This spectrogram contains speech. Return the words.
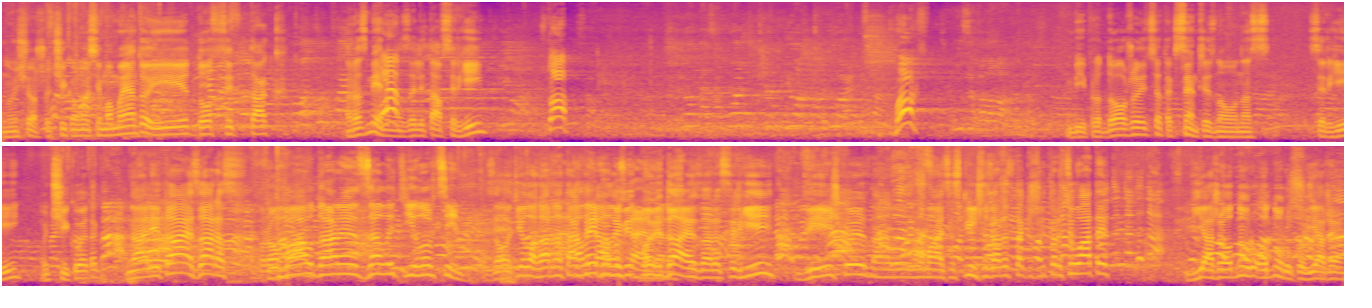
Ну що ж, очікуємо всі моменту і досить так розмірено залітав Сергій. Стоп! Бокс! Бій продовжується. Так в центрі знову у нас Сергій. Очікує так. Налітає зараз. Два удари залетіло в ціль. Залетіла гарна тактика, але, відповідає зараз. Сергій. Двічкою. Намагається з клінчу зараз також відпрацювати. В'яже одну, одну руку в'яже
